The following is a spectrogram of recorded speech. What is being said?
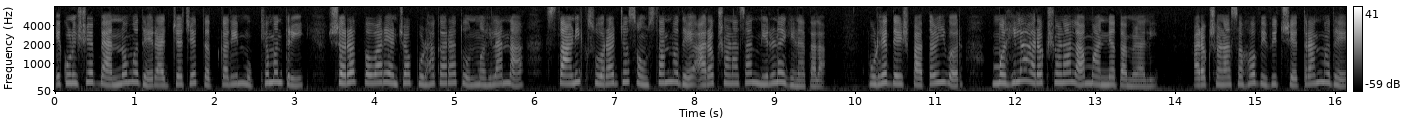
एकोणीसशे ब्याण्णवमध्ये राज्याचे तत्कालीन मुख्यमंत्री शरद पवार यांच्या पुढाकारातून महिलांना स्थानिक स्वराज्य संस्थांमध्ये आरक्षणाचा निर्णय घेण्यात आला. पुढे देश पातळीवर महिला आरक्षणाला मान्यता मिळाली. आरक्षणासह विविध क्षेत्रांमध्ये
